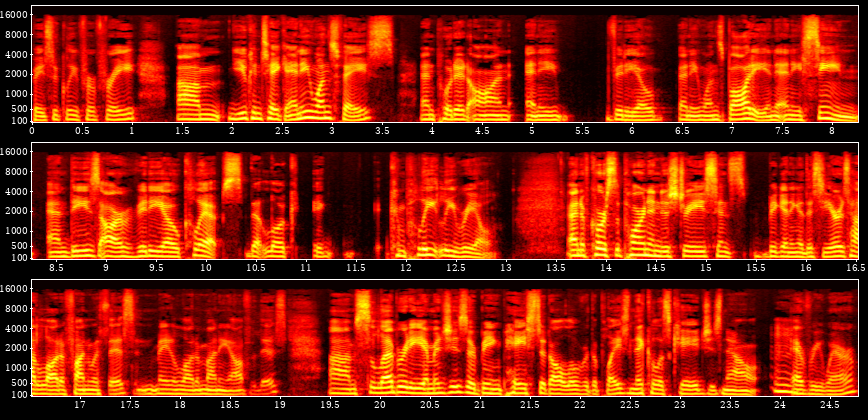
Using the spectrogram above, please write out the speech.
basically for free, um, you can take anyone's face and put it on any video, anyone's body in any scene. And these are video clips that look completely real. And of course, the porn industry since beginning of this year has had a lot of fun with this and made a lot of money off of this. Um, celebrity images are being pasted all over the place. Nicolas Cage is now mm. everywhere.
